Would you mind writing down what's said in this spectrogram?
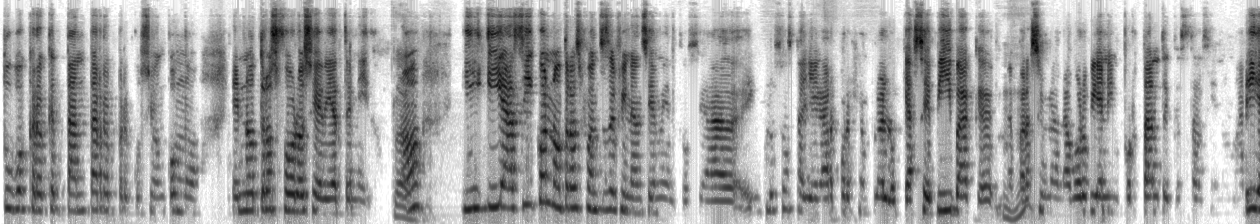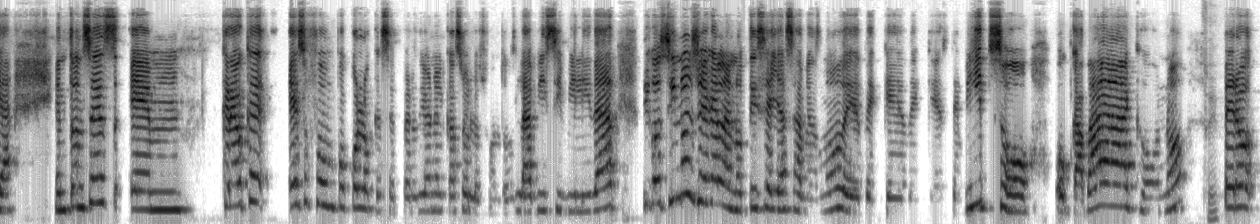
tuvo creo que tanta repercusión como en otros foros se había tenido, claro. ¿no? Y, y, así con otras fuentes de financiamiento, o sea, incluso hasta llegar, por ejemplo, a lo que hace Viva, que uh -huh. me parece una labor bien importante que está haciendo María. Entonces, eh, creo que eso fue un poco lo que se perdió en el caso de los fondos, la visibilidad. Digo, si nos llega la noticia, ya sabes, ¿no? De, de que, de que este Vips o, o Kavak o no, sí. pero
